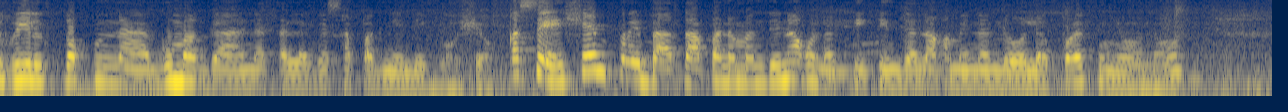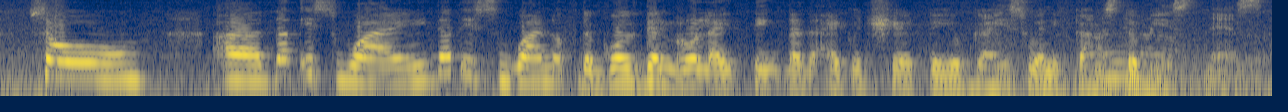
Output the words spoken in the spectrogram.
real talk na gumagana talaga sa pagnenegosyo. Kasi, syempre, bata pa naman din ako, nagtitinda na kami ng Lola Park nyo, no? So, uh, that is why, that is one of the golden rule I think that I could share to you guys when it comes to business.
